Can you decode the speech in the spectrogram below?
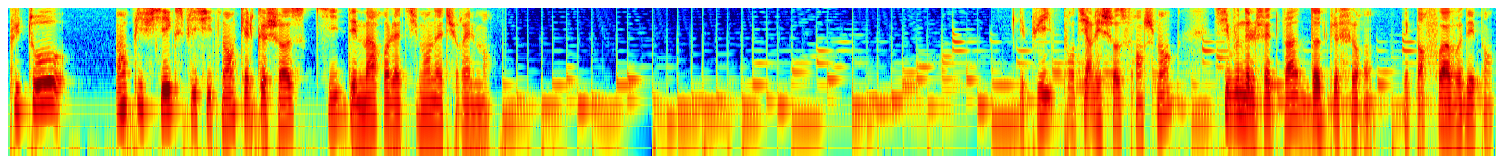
plutôt amplifier explicitement quelque chose qui démarre relativement naturellement. Et puis, pour dire les choses franchement, si vous ne le faites pas, d'autres le feront, et parfois à vos dépens.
